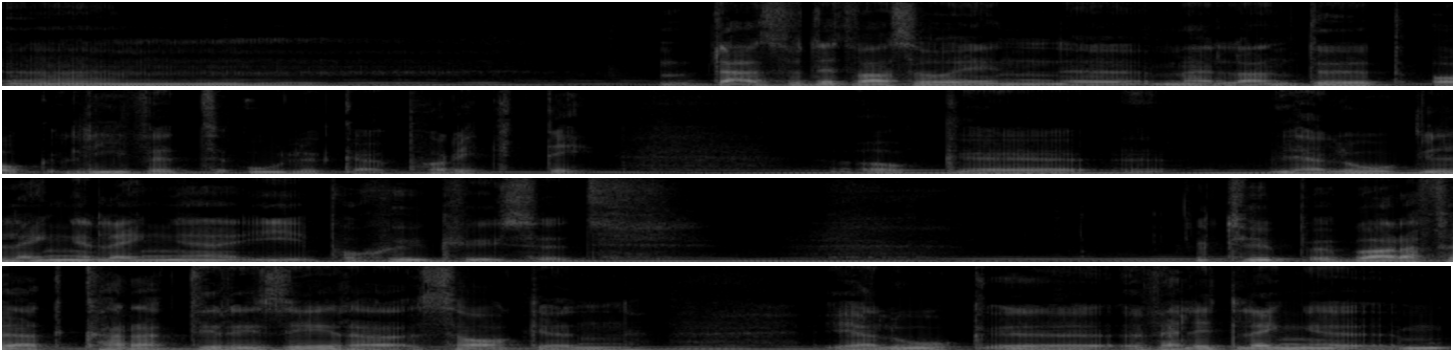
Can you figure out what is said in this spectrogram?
Um, alltså det var så en uh, mellan död och livet olycka på riktigt. Och uh, jag låg länge, länge i, på sjukhuset typ bara för att karaktärisera saken. Jag låg eh, väldigt länge mm,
